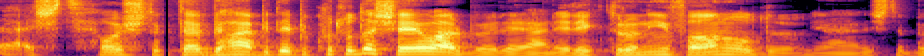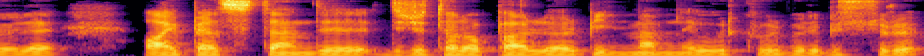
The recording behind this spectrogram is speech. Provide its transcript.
Ya işte hoşluk. Tabii ha bir de bir kutuda şey var böyle yani elektroniğin falan olduğu. Yani işte böyle iPad standı, dijital hoparlör bilmem ne ıvır kıvır böyle bir sürü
